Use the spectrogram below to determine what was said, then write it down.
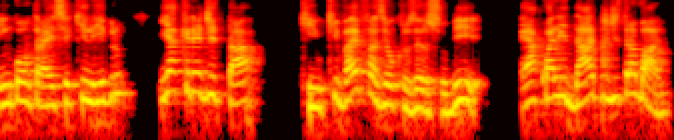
encontrar esse equilíbrio e acreditar que o que vai fazer o Cruzeiro subir é a qualidade de trabalho.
